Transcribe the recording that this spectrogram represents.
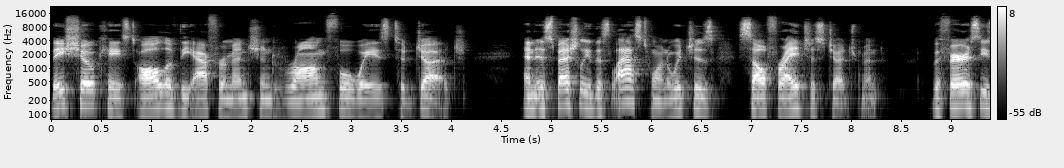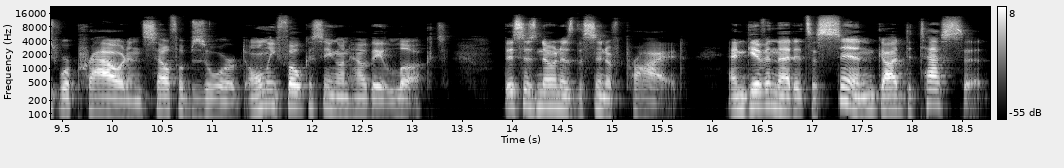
they showcased all of the aforementioned wrongful ways to judge, and especially this last one, which is self righteous judgment. The Pharisees were proud and self absorbed, only focusing on how they looked. This is known as the sin of pride. And given that it's a sin, God detests it.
